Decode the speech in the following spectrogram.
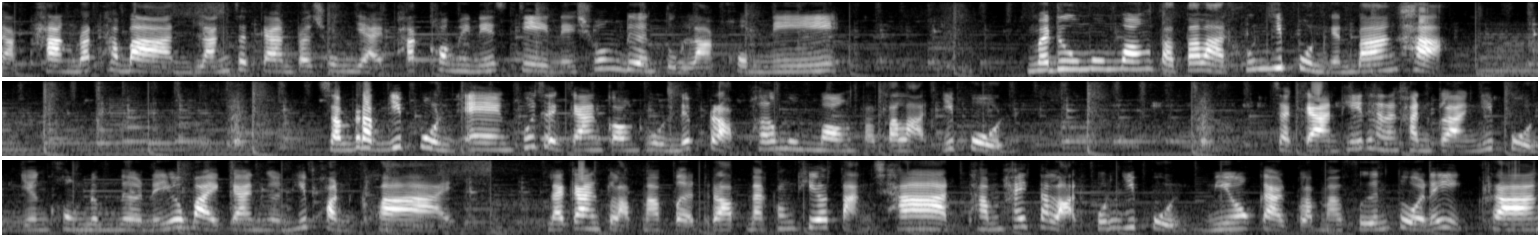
จากทางรัฐบาล หลังจากการประชุมใหญ่พรรคคอมมิวนิสต์จีนในช่วงเดือนตุลาคมนี้ มาดูมุมมองต่อตลาดหุ้นญี่ปุ่นกันบ้างค่ะ สำหรับญี่ปุ่นเองผู้จัดการกองทุนได้ปรับเพิ่มมุมมองต่อตลาดญี่ปุ่น จากการที่ธนาคารกลางญี่ปุ่นยังคงดำเนินนโยบายการเงินที่ผ่อนคลาย และการกลับมาเปิดรับนักท่องเที่ยวต่างชาติทำให้ตลาดหุ้นญี่ปุ่นมีโอกาสกลับมาฟื้นตัวได้อีกครั้ง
